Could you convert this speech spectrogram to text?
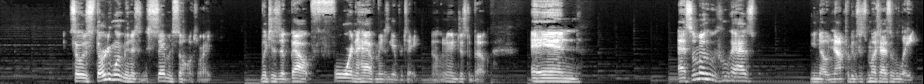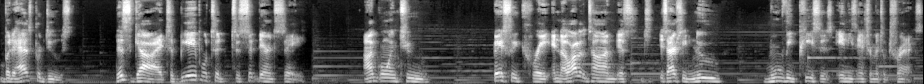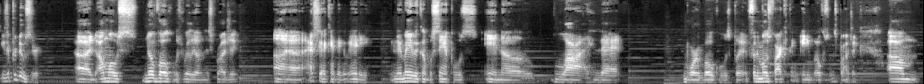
So it's 31 minutes and seven songs, right? Which is about four and a half minutes, give or take. Just about. And as someone who has, you know, not produced as much as of late, but it has produced, this guy to be able to to sit there and say, I'm going to basically create, and a lot of the time it's it's actually new moving pieces in these instrumental tracks. He's a producer. Uh, almost no vocals really on this project. Uh, actually, I can't think of any. And there may be a couple samples in uh, Lie that were vocals, but for the most part, I can think of any vocals on this project. Um,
